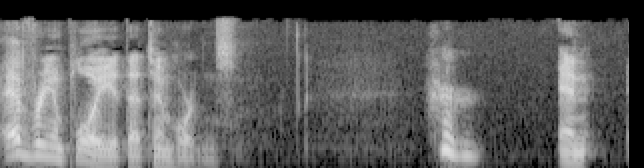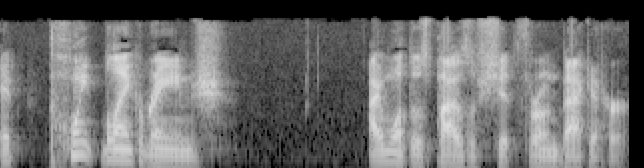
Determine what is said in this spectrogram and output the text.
every employee at that Tim Hortons. and at point blank range, I want those piles of shit thrown back at her.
